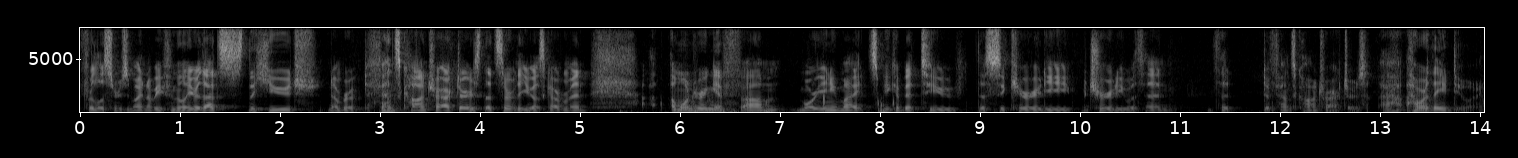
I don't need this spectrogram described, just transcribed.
for listeners who might not be familiar, that's the huge number of defense contractors that serve the U.S. government. I'm wondering if, um, Morgan, you might speak a bit to the security maturity within the defense contractors. How are they doing?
